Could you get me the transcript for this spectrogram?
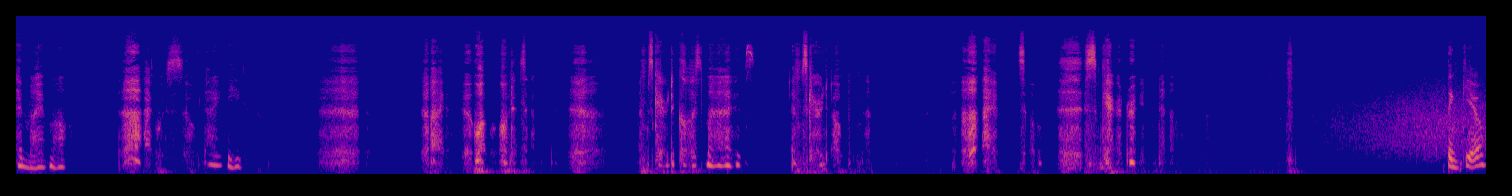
and my mom. I was so naive. I, what, what is that? I'm scared to close my eyes. I'm scared to open them. I'm so scared right now. Thank you.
